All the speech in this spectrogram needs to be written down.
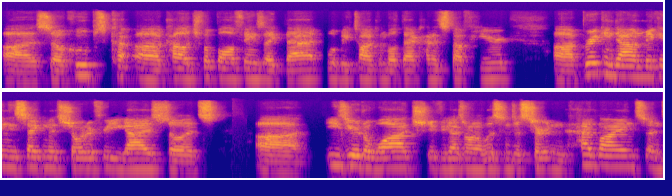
Uh, so, hoops, co- uh, college football, things like that. We'll be talking about that kind of stuff here uh, breaking down, making these segments shorter for you guys so it's uh, easier to watch. If you guys want to listen to certain headlines and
